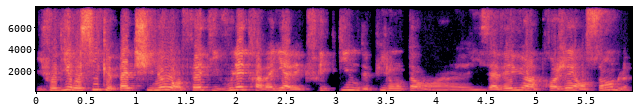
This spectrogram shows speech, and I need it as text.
Il faut dire aussi que Pacino, en fait, il voulait travailler avec Friedkin depuis longtemps. hein. Ils avaient eu un projet ensemble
